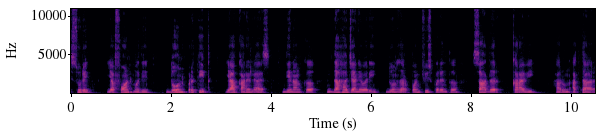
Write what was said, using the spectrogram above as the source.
सुरेख या फॉन्टमध्ये दोन प्रतीत या कार्यालयास दिनांक दहा जानेवारी दोन हजार पंचवीसपर्यंत सादर करावी हारून अत्तार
